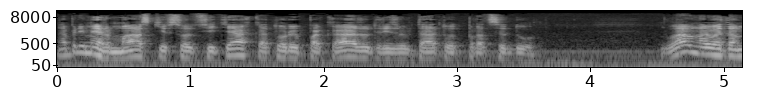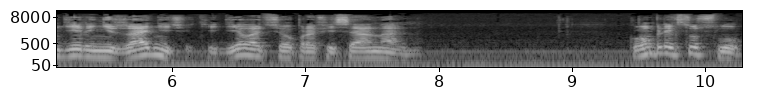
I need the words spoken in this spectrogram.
Например, маски в соцсетях, которые покажут результат от процедур. Главное в этом деле не жадничать и делать все профессионально. Комплекс услуг.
